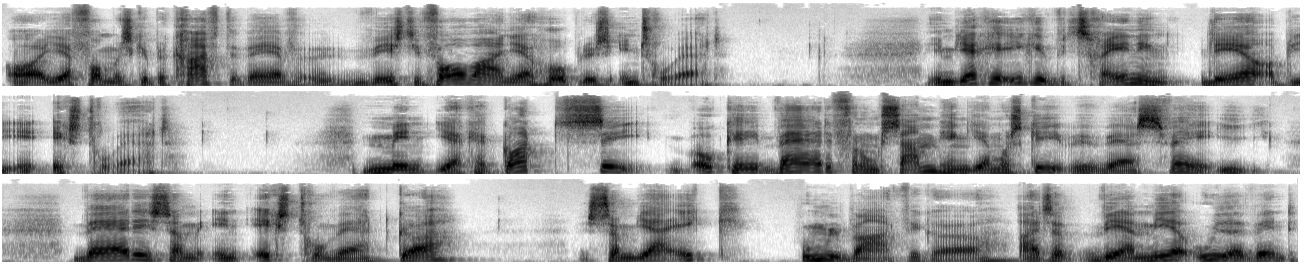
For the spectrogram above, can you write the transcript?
og jeg får måske bekræftet, hvad jeg vidste i forvejen, jeg er håbløs introvert. Jamen, jeg kan ikke ved træning lære at blive ekstrovert. Men jeg kan godt se, okay, hvad er det for nogle sammenhæng, jeg måske vil være svag i? Hvad er det, som en ekstrovert gør, som jeg ikke umiddelbart vil gøre. Altså være mere udadvendt,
